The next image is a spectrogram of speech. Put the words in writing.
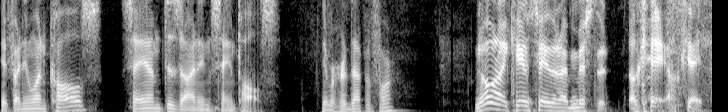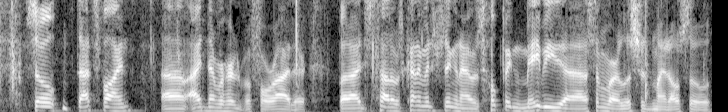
If anyone calls, say I'm designing St. Paul's. You ever heard that before? No, and I can't say that I missed it. Okay, okay. So that's fine. Uh, I'd never heard it before either, but I just thought it was kind of interesting, and I was hoping maybe uh, some of our listeners might also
